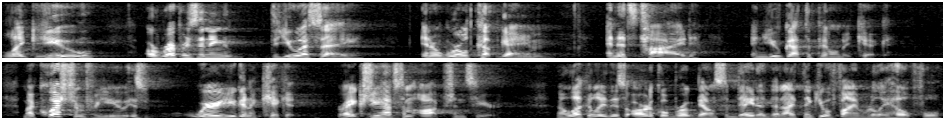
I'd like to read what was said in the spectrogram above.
like you are representing the USA in a World Cup game and it's tied and you've got the penalty kick. My question for you is where are you going to kick it, right? Because you have some options here. Now, luckily, this article broke down some data that I think you'll find really helpful.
